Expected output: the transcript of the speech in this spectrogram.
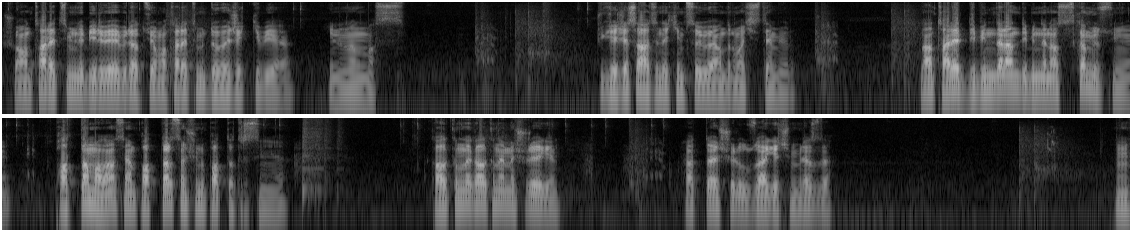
Şu an taretimle 1v1 atıyor ama taretimi dövecek gibi ya. İnanılmaz. Şu gece saatinde kimseyi uyandırmak istemiyorum. Lan taret dibinde lan dibinde nasıl sıkamıyorsun ya? Patlama lan sen patlarsan şunu patlatırsın ya. Kalkın la kalkın hemen şuraya gelin. Hatta şöyle uzağa geçin biraz da. Hı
